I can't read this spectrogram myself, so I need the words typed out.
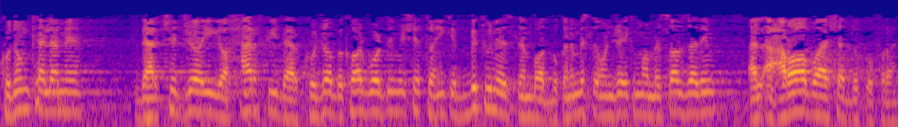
کدوم کلمه؟ در چه جایی یا حرفی در کجا به کار برده میشه تا اینکه بتونه استنباط بکنه. مثل اونجایی که ما مثال زدیم الاعراب و اشد کفرن.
